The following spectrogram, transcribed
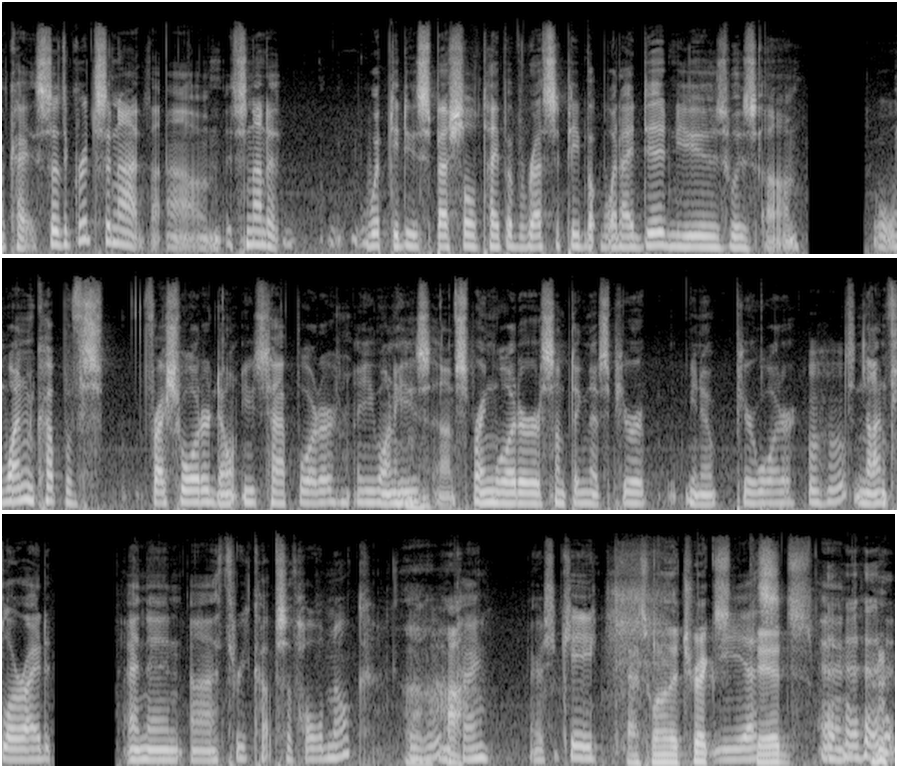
Okay. So the grits are not. Um, it's not a whip-de-doo special type of recipe, but what I did use was um, one cup of s- fresh water. Don't use tap water. You want to use um, spring water or something that's pure. You know, pure water. Mm-hmm. It's non-fluoride. And then uh, three cups of whole milk. Mhm. Aha. Okay. There's your key. That's one of the tricks, Yes. kids. And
